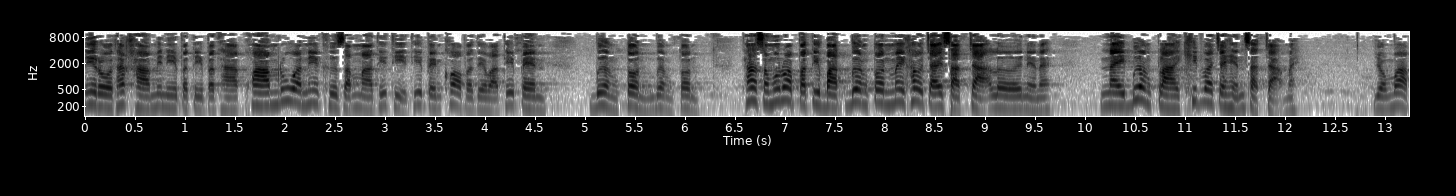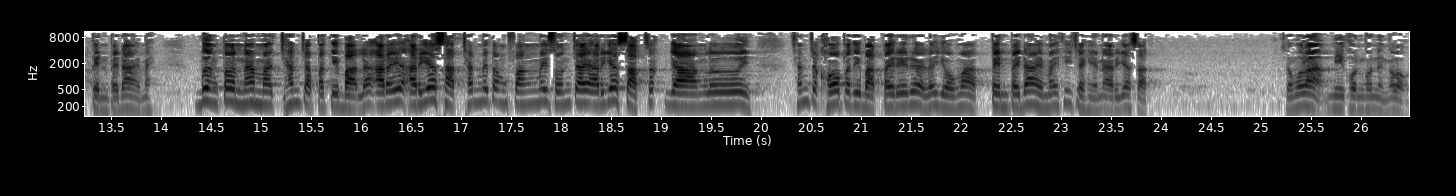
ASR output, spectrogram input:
นิโรธคามินีปฏิปทาความรู้นี่คือสัมมาทิฏฐิที่เป็นข้อปฏิบัติที่เป็นเบื้องต้น เบื้องต้น ถ้าสมมุติว่าปฏิบัติเบื้องต้นไม่เข้าใจสัจจะเลยเนี่ยนะในเบื้องปลายคิดว่าจะเห็นสัจจะไหมยอมว่าเป็นไปได้ไหมเบื้องต้นนะมาฉันจะปฏิบัติแล้วอริอริยสัจฉันไม่ต้องฟังไม่สนใจอริยสัจสักอย่างเลย ฉันจะขอปฏิบัติไปเรื่อยๆแล้วโยมว่าเป็นไปได้ไหมที่จะเห็นอริยสัจสมมติว่ามีคนคนหนึ่งก็บอก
